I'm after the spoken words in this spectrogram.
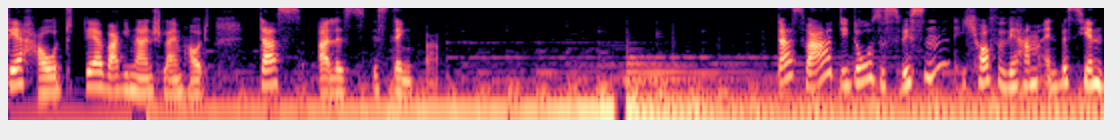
der Haut, der vaginalen Schleimhaut. Das alles ist denkbar. Das war die Dosis Wissen. Ich hoffe, wir haben ein bisschen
